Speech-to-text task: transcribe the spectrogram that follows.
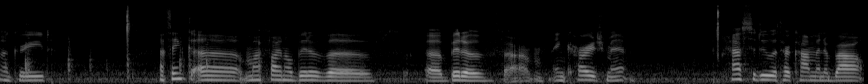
Agreed. I think uh, my final bit of a, a bit of um, encouragement has to do with her comment about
